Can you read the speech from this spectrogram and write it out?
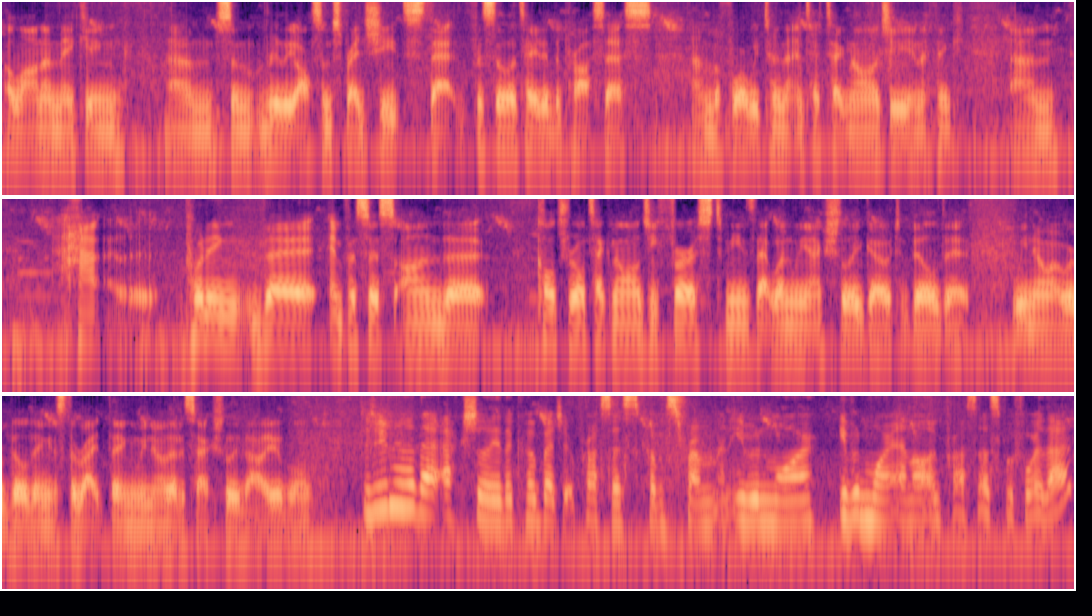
Alana making um, some really awesome spreadsheets that facilitated the process um, before we turned that into technology. And I think um, putting the emphasis on the cultural technology first means that when we actually go to build it, we know what we're building is the right thing, we know that it's actually valuable. Did you know that actually the co-budget process comes from an even more, even more analog process before that?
